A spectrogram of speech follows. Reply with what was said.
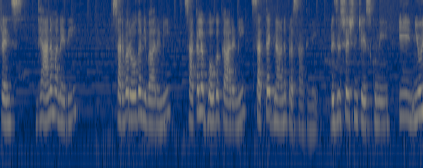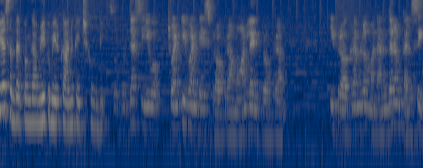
ఫ్రెండ్స్ ధ్యానం అనేది సర్వరోగ నివారిణి సకల భోగకారిణి సత్యజ్ఞాన ప్రసాదిని. రిజిస్ట్రేషన్ చేసుకుని ఈ న్యూ ఇయర్ సందర్భంగా మీకు మీరు కానుక ఇచ్చుకోండి. So Buddha CEO twenty one days programme online programme. ఈ ప్రోగ్రాంలో మనందరం కలిసి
